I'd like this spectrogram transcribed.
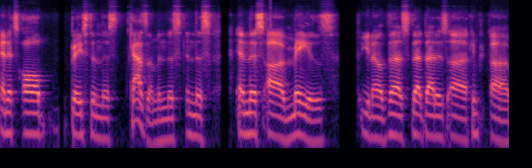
and it's all based in this chasm in this in this in this uh maze. You know that's that that is uh, comp- uh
